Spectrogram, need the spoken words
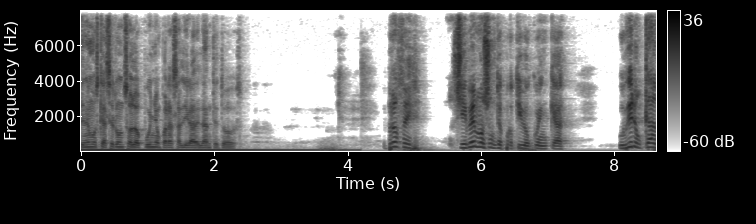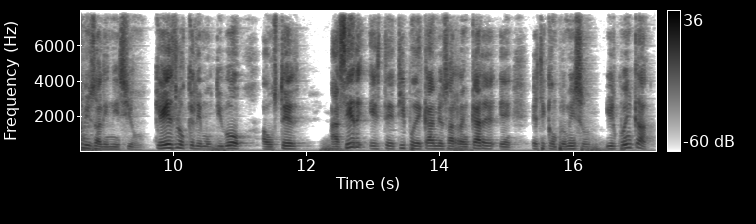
tenemos que hacer un solo puño para salir adelante todos. Profe, si vemos un Deportivo Cuenca, hubieron cambios al inicio. ¿Qué es lo que le motivó a usted hacer este tipo de cambios, arrancar eh, este compromiso? Y el Cuenca,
